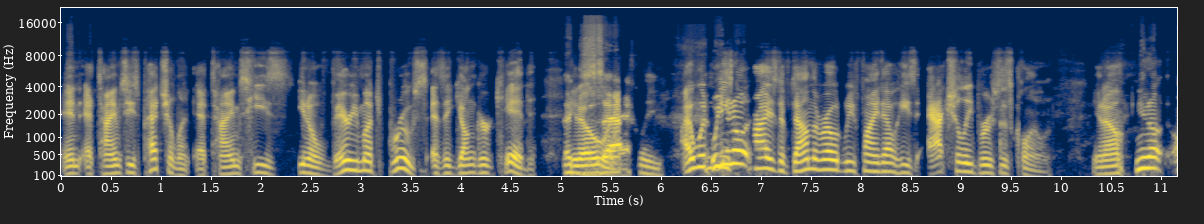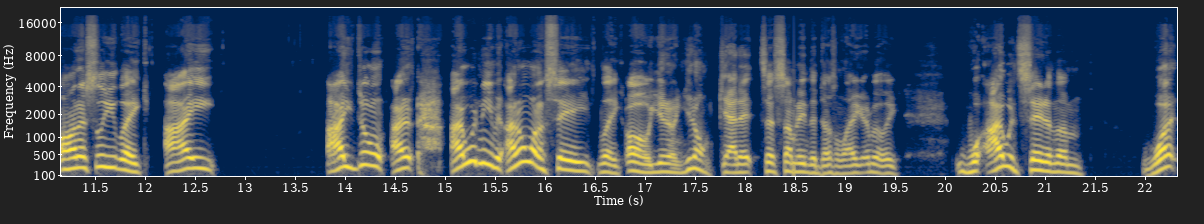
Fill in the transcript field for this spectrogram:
And at times he's petulant. At times he's you know very much Bruce as a younger kid. You know, exactly. I wouldn't Well, be know- surprised if down the road we find out he's actually Bruce's clone. You know, You know, honestly, like I I don't I I wouldn't even I don't want to say like, oh, you know, you don't get it to somebody that doesn't like it, but like I would say to them, what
